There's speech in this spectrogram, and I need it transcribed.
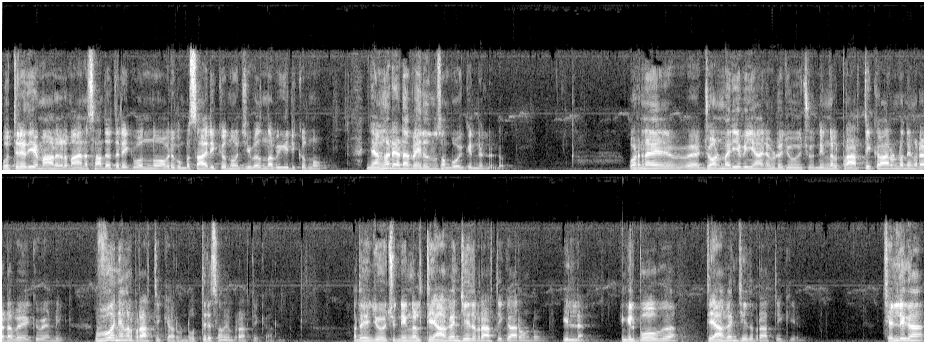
ഒത്തിരിയധികം ആളുകൾ മാനസാന്തരത്തിലേക്ക് വന്നു അവർ കുമ്പസാരിക്കുന്നു ജീവിതം നവീകരിക്കുന്നു. ഞങ്ങളുടെ ഇടവയിലൊന്നും സംഭവിക്കുന്നില്ലല്ലോ. ഉടനെ ജോൺ മരിയ വിയാൻ അവിടെ ചോദിച്ചു നിങ്ങൾ പ്രാർത്ഥിക്കാറുണ്ടോ നിങ്ങളുടെ ഇടവകയ്ക്ക് വേണ്ടി? ഉവ്വ ഞങ്ങൾ പ്രാർത്ഥിക്കാറുണ്ട് ഒത്തിരി സമയം പ്രാർത്ഥിക്കാറുണ്ട്. അദ്ദേഹം ചോദിച്ചു നിങ്ങൾ ത്യാഗം ചെയ്ത് പ്രാർത്ഥിക്കാറുണ്ടോ? ഇല്ല. എങ്കിൽ പോവുക ത്യാഗം ചെയ്ത് പ്രാർത്ഥിക്കുക. ചെല്ലുക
